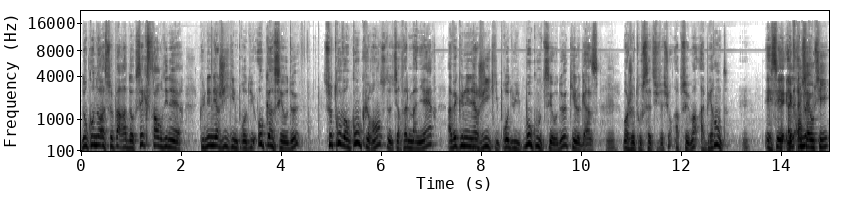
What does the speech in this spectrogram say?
Donc on aura ce paradoxe extraordinaire qu'une énergie qui ne produit aucun CO2 se trouve en concurrence, d'une certaine manière, avec une énergie qui produit beaucoup de CO2, qui est le gaz. Moi, je trouve cette situation absolument aberrante. Et c'est Les, les elle- elle Français aussi?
